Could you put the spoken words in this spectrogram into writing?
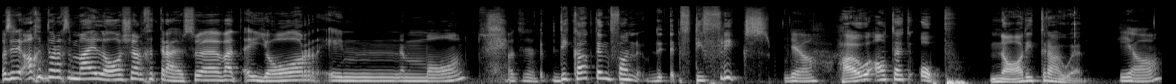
Ons het die 28ste Mei laas jaar getrou, so wat 'n jaar en 'n maand. Wat is dit? Die kakding van die, die flieks Ja. hou altyd op na die troue. Ja.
